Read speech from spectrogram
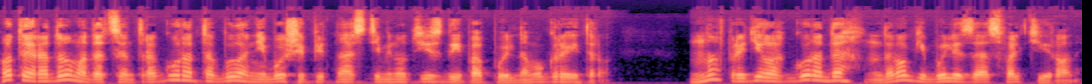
От аэродрома до центра города было не больше 15 минут езды по пыльному грейдеру, но в пределах города дороги были заасфальтированы.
